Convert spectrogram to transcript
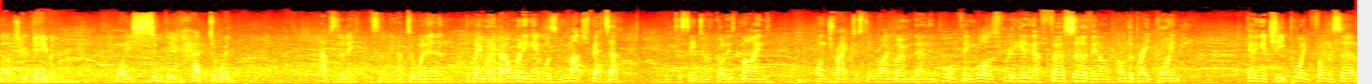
Well, that was a good game and one he simply had to win. Absolutely, certainly had to win it, and the way he went about winning it was much better. He just seemed to have got his mind on track just at the right moment there. And the important thing was really getting that first serve in on, on the break point, getting a cheap point from the serve,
